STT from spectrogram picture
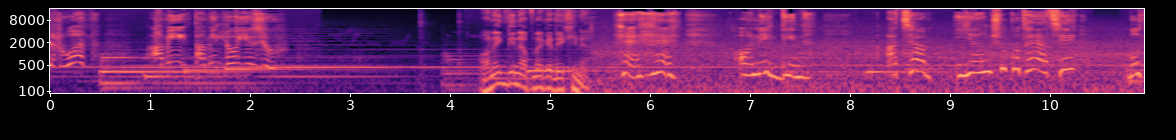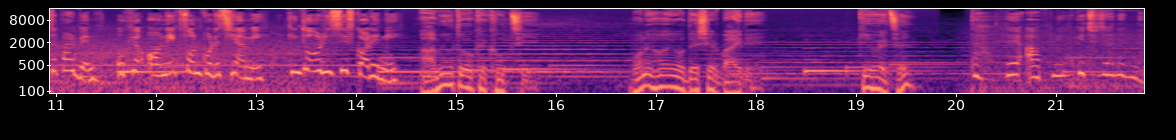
মিস্টার রোয়ান আমি আমি লো ইউজু অনেকদিন আপনাকে দেখি না। হ্যাঁ হ্যাঁ অনেক দিন আচ্ছা ইয়াংশু কোথায় আছে? বলতে পারবেন ওকে অনেক ফোন করেছি আমি কিন্তু ও রিসিভ করেনি। আমিও তো ওকে খুঁজছি। মনে হয় ও দেশের বাইরে। কি হয়েছে? তাহলে আপনিও কিছু জানেন না।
